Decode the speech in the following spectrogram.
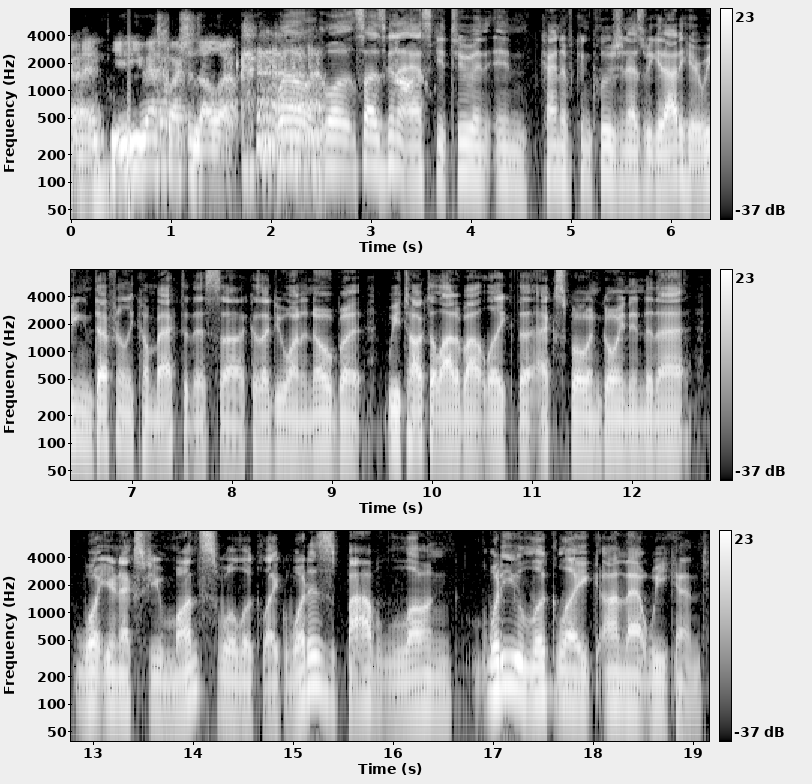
Go ahead. You, you ask questions, I'll look. well, well. So I was going to ask you too, in, in kind of conclusion, as we get out of here, we can definitely come back to this because uh, I do want to know. But we talked a lot about like the expo and going into that. What your next few months will look like. What is Bob Lung? What do you look like on that weekend?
